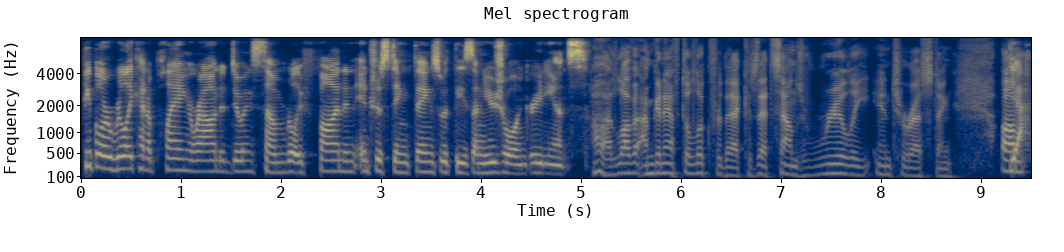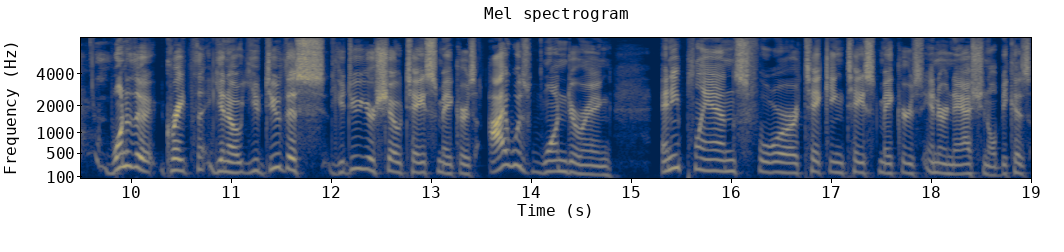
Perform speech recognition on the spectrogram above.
people are really kind of playing around and doing some really fun and interesting things with these unusual ingredients. Oh, I love it! I'm going to have to look for that because that sounds really interesting. Um, yeah. One of the great, th- you know, you do this, you do your show Tastemakers. I was wondering any plans for taking Tastemakers international? Because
